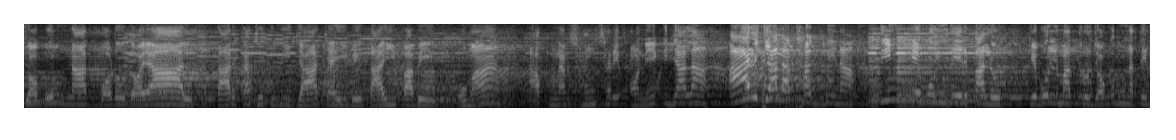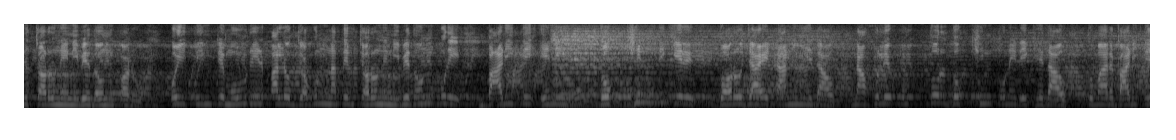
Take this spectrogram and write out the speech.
জগন্নাথ বড় দয়াল, তার কাছে তুমি যা চাইবে তাই পাবে। ও মা আপনার সংসারে অনেক জ্বালা, আর জ্বালা থাকবে না। তিনটে ময়ূরের পালক, কেবলমাত্র জগন্নাথের চরণে নিবেদন করো। ওই তিনটে ময়ূরের পালক জগন্নাথের চরণে নিবেদন করে বাড়িতে এনে দক্ষিণ দিকের দরজায় টানিয়ে দাও। না হলে উত্তর দক্ষিণ কোণে রেখে দাও। তোমার বাড়িতে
